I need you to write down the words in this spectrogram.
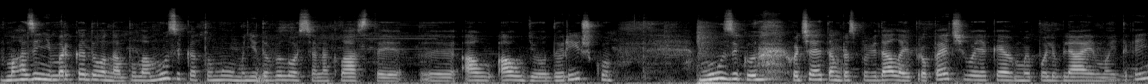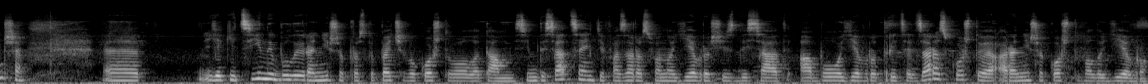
В магазині Меркадона була музика, тому мені довелося накласти е, ау- аудіодоріжку, музику, хоча я там розповідала і про печиво, яке ми полюбляємо, і таке інше. Які ціни були раніше, просто печиво коштувало там 70 центів, а зараз воно євро 60 або євро 30 зараз коштує, а раніше коштувало євро.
